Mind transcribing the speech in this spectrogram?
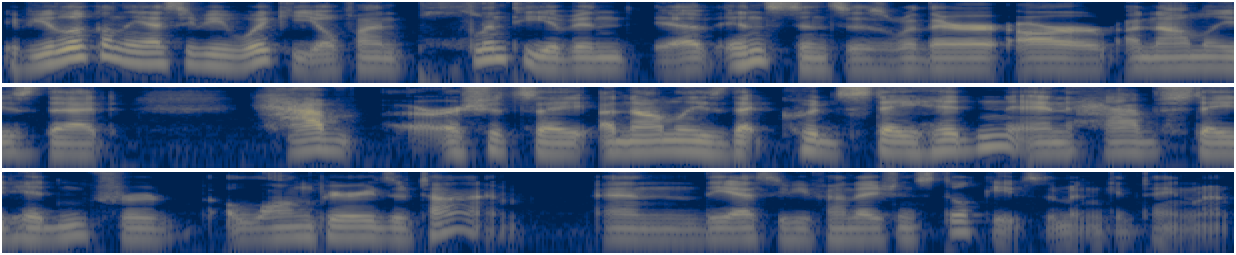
if you look on the scp wiki you'll find plenty of, in, of instances where there are anomalies that have or i should say anomalies that could stay hidden and have stayed hidden for long periods of time and the scp foundation still keeps them in containment.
